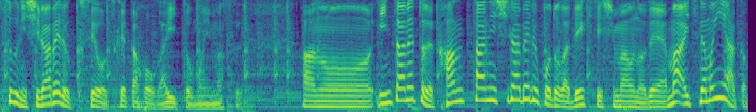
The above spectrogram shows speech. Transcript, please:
すぐに調べる癖をつけた方がいいと思います。あのインターネットで簡単に調べることができてしまうのでまあいつでもいいやと、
